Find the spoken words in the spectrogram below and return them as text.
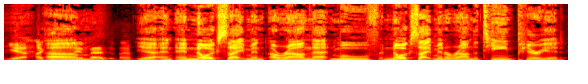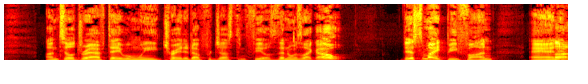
Yeah, I can um, imagine that. Yeah, and, and no excitement around that move, no excitement around the team, period, until draft day when we traded up for Justin Fields. Then it was like, oh, this might be fun and uh,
